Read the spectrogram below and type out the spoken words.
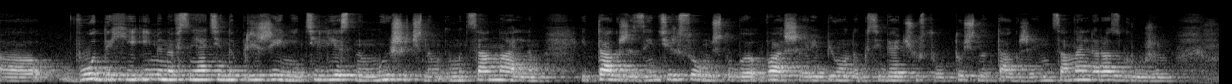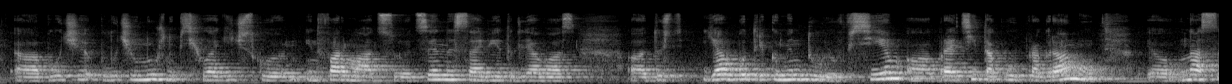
в отдыхе именно в снятии напряжения телесным, мышечным, эмоциональным и также заинтересован, чтобы ваш ребенок себя чувствовал точно так же, эмоционально разгружен, э, получил, получил нужную психологическую информацию, ценные советы для вас. Э, то есть я вот рекомендую всем пройти такую программу, Э, у нас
